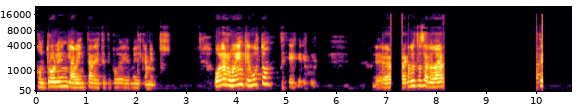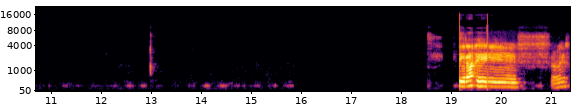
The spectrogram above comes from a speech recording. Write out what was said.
controlen la venta de este tipo de medicamentos. Hola Rubén, qué gusto. qué gusto saludar. Eh, a ver.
